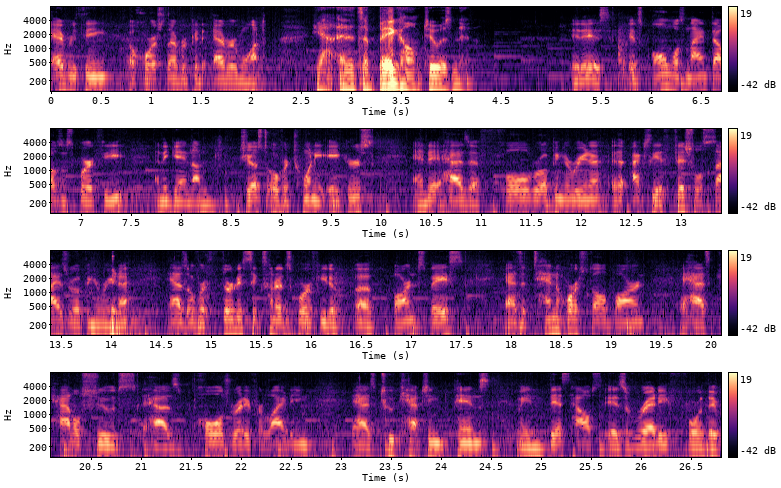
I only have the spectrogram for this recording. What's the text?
everything a horse lover could ever want. Yeah, and it's a big home too, isn't it? It is. It's almost 9,000 square feet and again on just over 20 acres and it has a full roping arena, uh, actually official size roping arena. It has over 3,600 square feet of, of barn space. It has a 10 horse stall barn. It has cattle chutes. It has poles ready for lighting. It has two catching pins. I mean, this house is ready for the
